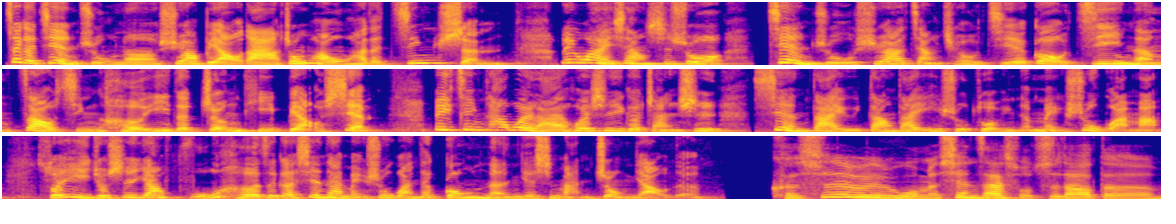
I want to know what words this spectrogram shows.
这个建筑呢，需要表达中华文化的精神，另外一项是说建筑需要讲求结构、机能、造型合一的整体表现。毕竟它未来会是一个展示现代与当代艺术作品的美术馆嘛，所以就是要符合这个现代美术馆的功能，也是蛮重要的。可是我们现在所知道的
